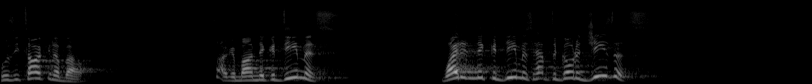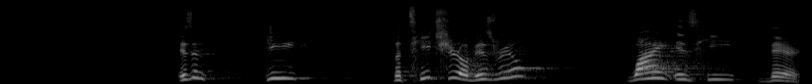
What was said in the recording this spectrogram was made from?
Who's he talking about? He's talking about Nicodemus. Why did Nicodemus have to go to Jesus? Isn't he the teacher of Israel? Why is he there?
